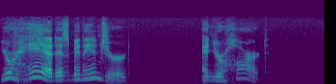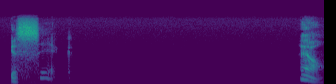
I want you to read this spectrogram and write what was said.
Your head has been injured, and your heart is sick. Now,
